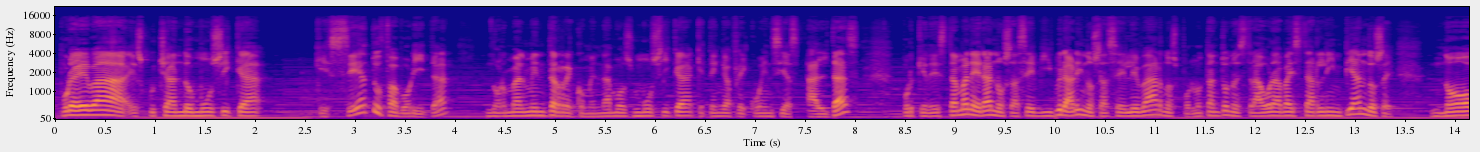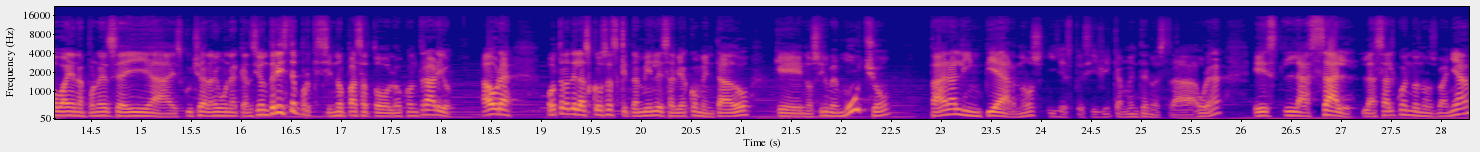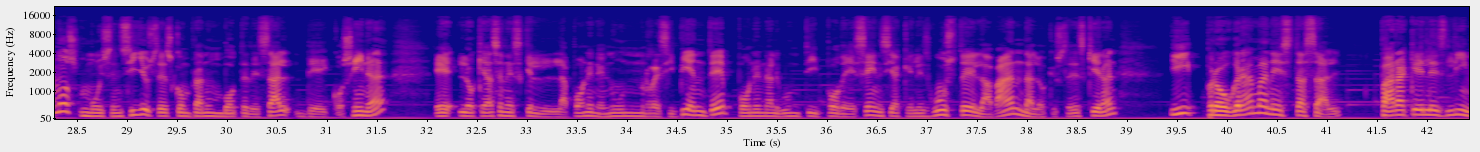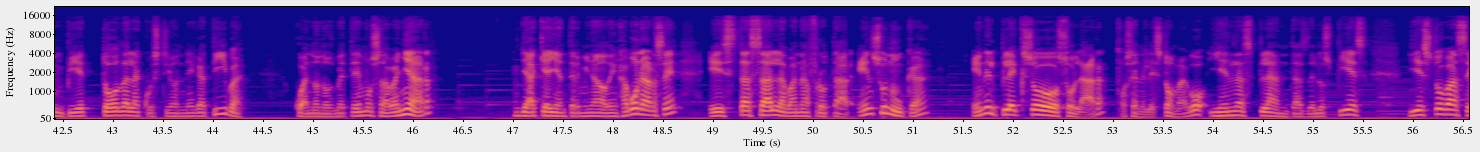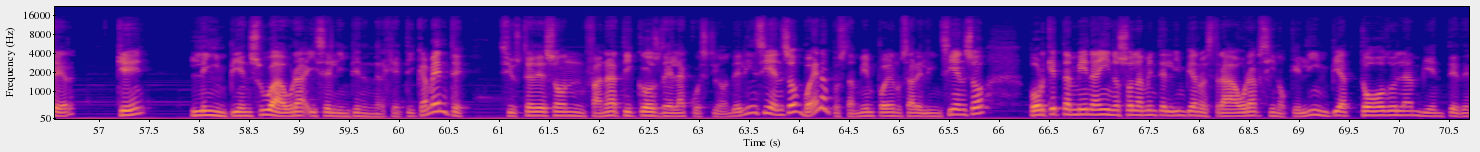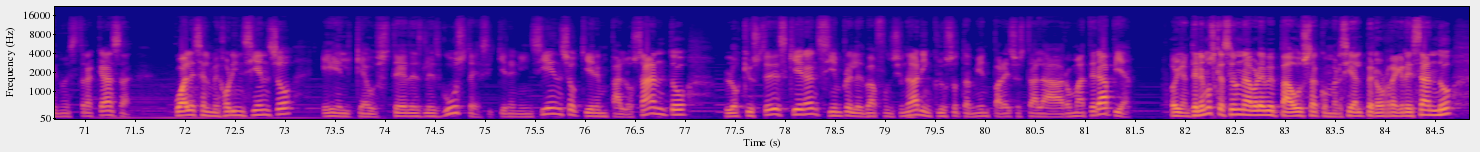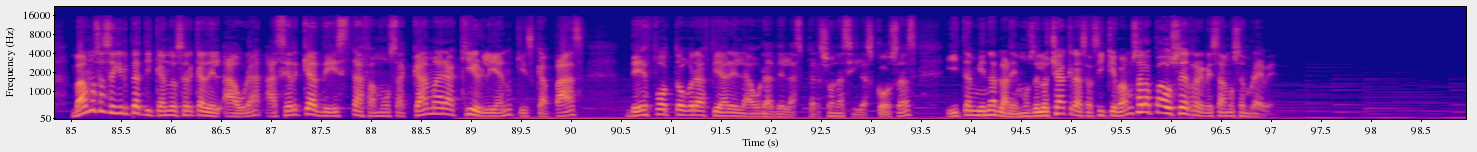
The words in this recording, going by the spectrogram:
Prueba escuchando música que sea tu favorita. Normalmente recomendamos música que tenga frecuencias altas porque de esta manera nos hace vibrar y nos hace elevarnos, por lo tanto nuestra aura va a estar limpiándose. No vayan a ponerse ahí a escuchar alguna canción triste porque si no pasa todo lo contrario. Ahora, otra de las cosas que también les había comentado que nos sirve mucho para limpiarnos, y específicamente nuestra aura, es la sal. La sal cuando nos bañamos, muy sencillo, ustedes compran un bote de sal de cocina, eh, lo que hacen es que la ponen en un recipiente, ponen algún tipo de esencia que les guste, lavanda, lo que ustedes quieran, y programan esta sal para que les limpie toda la cuestión negativa. Cuando nos metemos a bañar, ya que hayan terminado de enjabonarse, esta sal la van a frotar en su nuca, en el plexo solar, o sea, en el estómago, y en las plantas de los pies. Y esto va a hacer que limpien su aura y se limpien energéticamente. Si ustedes son fanáticos de la cuestión del incienso, bueno, pues también pueden usar el incienso, porque también ahí no solamente limpia nuestra aura, sino que limpia todo el ambiente de nuestra casa. ¿Cuál es el mejor incienso? El que a ustedes les guste. Si quieren incienso, quieren palo santo, lo que ustedes quieran siempre les va a funcionar, incluso también para eso está la aromaterapia. Oigan, tenemos que hacer una breve pausa comercial, pero regresando, vamos a seguir platicando acerca del aura, acerca de esta famosa cámara Kirlian que es capaz de fotografiar el aura de las personas y las cosas, y también hablaremos de los chakras, así que vamos a la pausa y regresamos en breve.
